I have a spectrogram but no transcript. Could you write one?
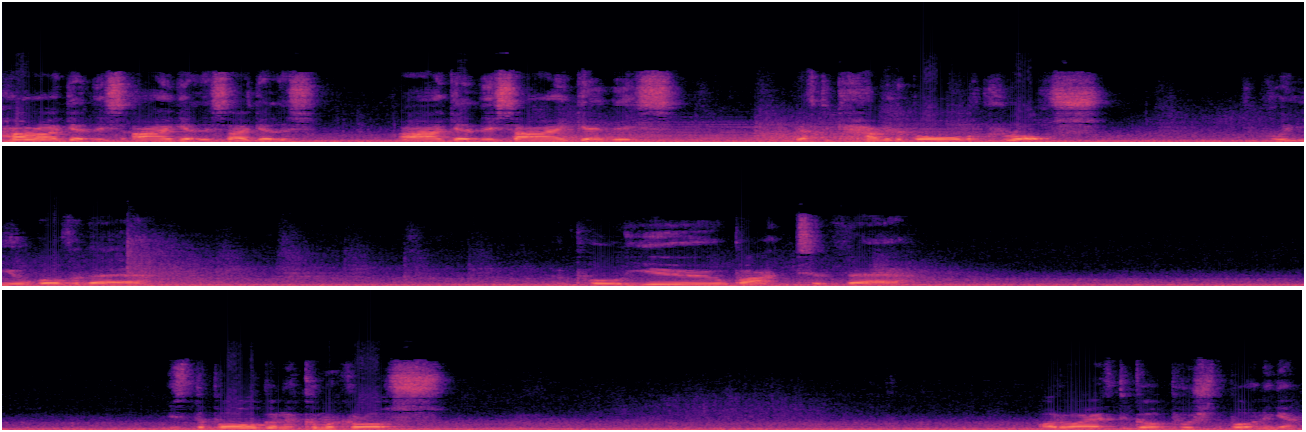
How do I get this? I get this, I get this. I get this, I get this. You have to carry the ball across. Pull you over there. And pull you back to there. Is the ball going to come across? Or do I have to go push the button again?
